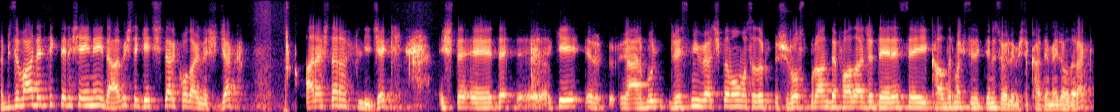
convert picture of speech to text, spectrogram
Bize vaat ettikleri şey neydi abi? İşte geçişler kolaylaşacak. Araçlar hafifleyecek. İşte e, de, e, ki e, yani bu resmi bir açıklama olmasa da şu Ross Brown defalarca DRS'yi kaldırmak istediklerini söylemişti kademeli olarak.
